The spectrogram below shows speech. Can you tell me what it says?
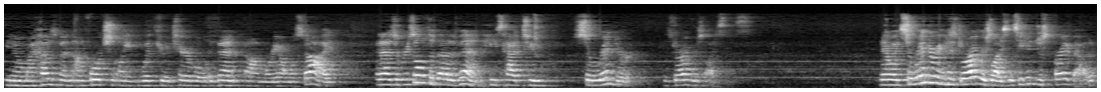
You know, my husband unfortunately went through a terrible event um, where he almost died. And as a result of that event, he's had to surrender his driver's license. Now, in surrendering his driver's license, he didn't just pray about it.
